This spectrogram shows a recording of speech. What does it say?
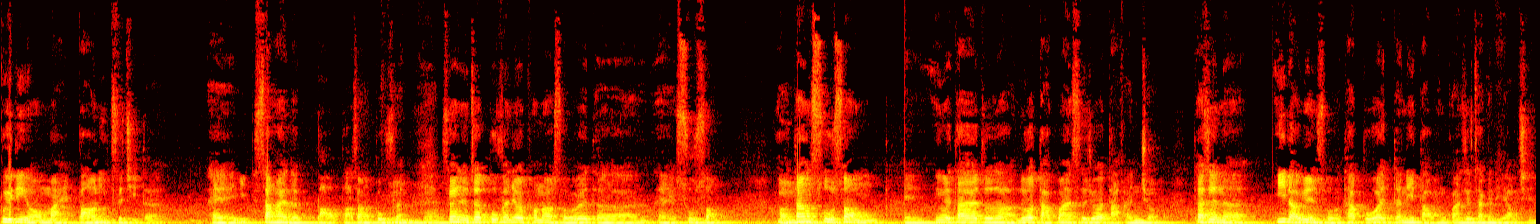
不一定有买保你自己的，哎，伤害的保保障的部分，所以呢，这部分就会碰到所谓的哎诉讼，哦，当诉讼，因为大家都知道，如果打官司就会打很久。但是呢，医疗院所他不会等你打完官司再跟你要钱，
